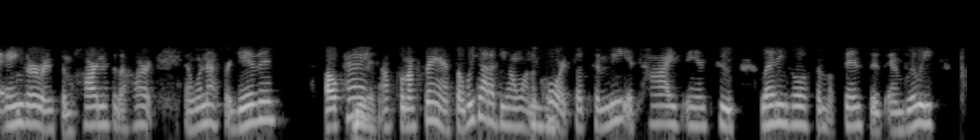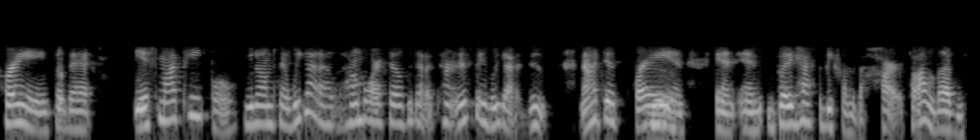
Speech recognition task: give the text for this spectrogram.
anger and some hardness of the heart, and we're not forgiven. Okay, Yeah. that's what I'm saying. So we got to be on one Mhm. accord. So to me, it ties into letting go of some offenses and really praying so that if my people, you know what I'm saying, we got to humble ourselves. We got to turn. There's things we got to do, not just pray Yeah. and and and. But it has to be from the heart. So I love you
